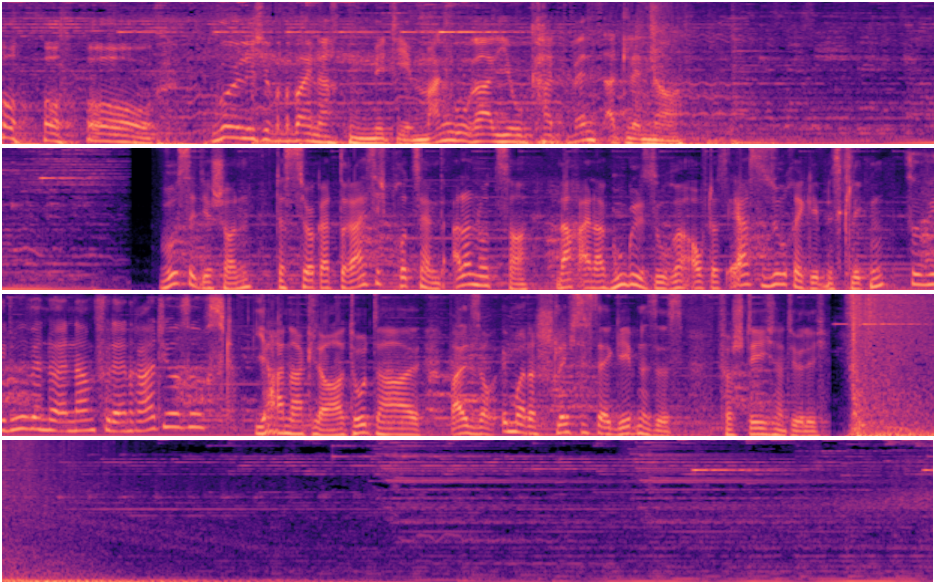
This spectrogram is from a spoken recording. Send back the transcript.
Ho, ho, ho. Fröhliche Weihnachten mit dem Mangoradio Katwenzatländer. Wusstet ihr schon, dass ca. 30% aller Nutzer nach einer Google-Suche auf das erste Suchergebnis klicken? So wie du, wenn du einen Namen für dein Radio suchst? Ja, na klar, total. Weil es auch immer das schlechteste Ergebnis ist. Verstehe ich natürlich.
